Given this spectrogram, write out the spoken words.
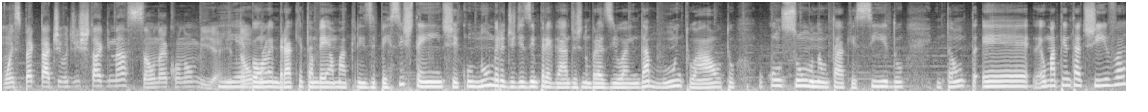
uma expectativa de estagnação na economia. E é então, é bom lembrar que também é uma crise persistente, com o número de desempregados no Brasil ainda muito alto, o consumo não está aquecido. Então, é, é uma tentativa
